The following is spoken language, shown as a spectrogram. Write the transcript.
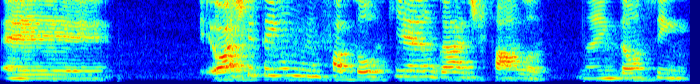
é, eu acho que tem um, fator que é lugar de fala, né? Então, assim,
